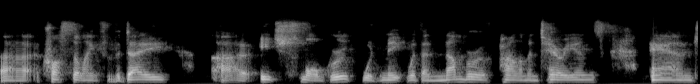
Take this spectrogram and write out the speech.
uh, across the length of the day, uh, each small group would meet with a number of parliamentarians and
